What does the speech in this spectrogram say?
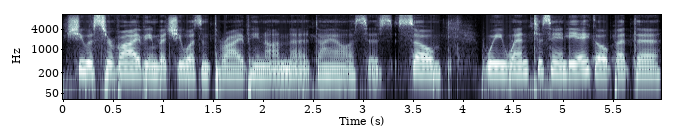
she was surviving, but she wasn't thriving on the dialysis. So we went to San Diego, but the,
